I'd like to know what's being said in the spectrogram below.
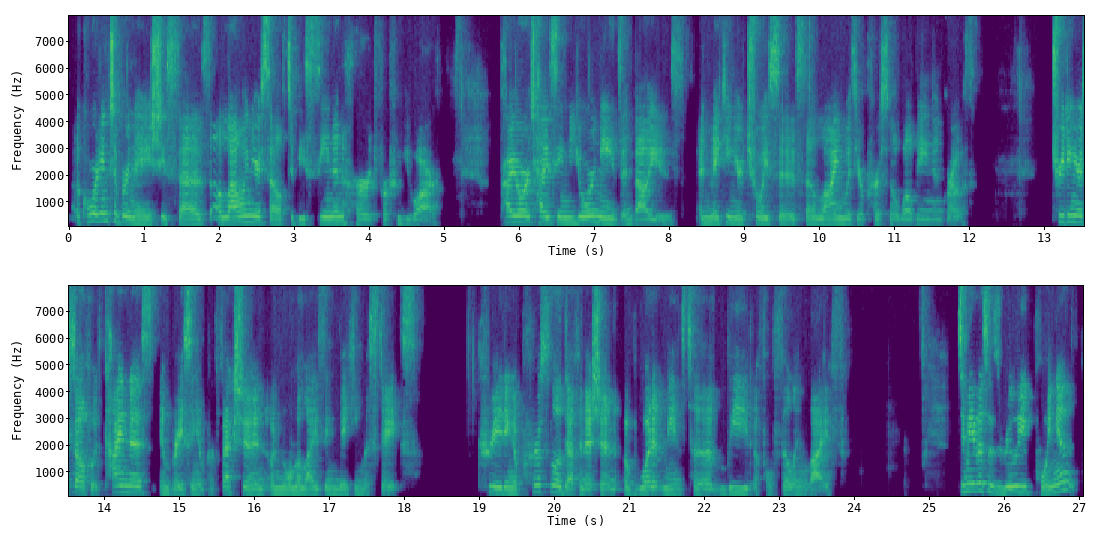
According to Brene, she says, allowing yourself to be seen and heard for who you are, prioritizing your needs and values, and making your choices that align with your personal well being and growth treating yourself with kindness, embracing imperfection, or normalizing making mistakes, creating a personal definition of what it means to lead a fulfilling life. To me, this is really poignant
